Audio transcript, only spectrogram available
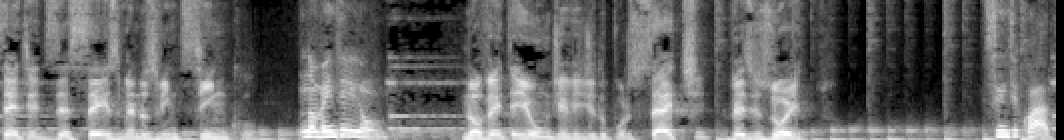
116 menos 25. 91. 91 dividido por 7 vezes 8. 104.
